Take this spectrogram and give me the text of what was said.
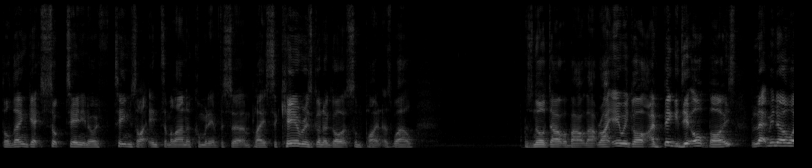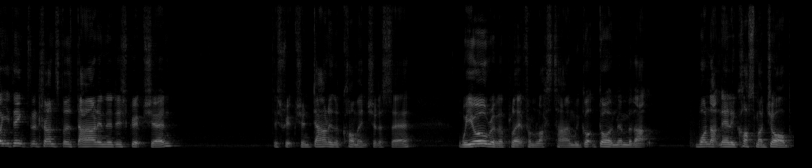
they'll then get sucked in. You know, if teams like Inter Milan are coming in for certain players, Sakira is going to go at some point as well. There's no doubt about that. Right, here we go. I've bigged it up, boys. Let me know what you think to the transfers down in the description. Description, down in the comments, should I say. We owe River Plate from last time. We got done. Remember that one that nearly cost my job?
